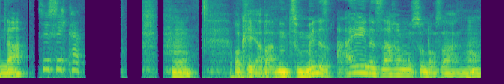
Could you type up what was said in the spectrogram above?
na? Süßigkeit. Hm. Okay, aber zumindest eine Sache musst du noch sagen, ne?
